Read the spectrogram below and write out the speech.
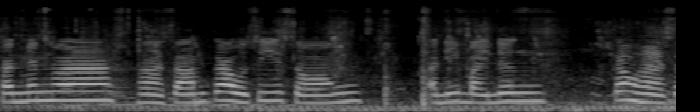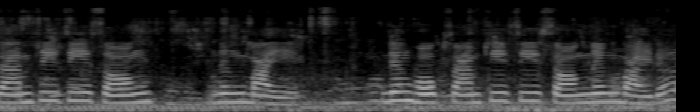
คันแม่นว่าห้าสามเก้าสี่สองอันนี้ใบหนึ่งเก้าห้าสามสี่สี่สองหนึ่งใบหนึ่งหกสามสี่สี่สองหนึ่งใบเด้อ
